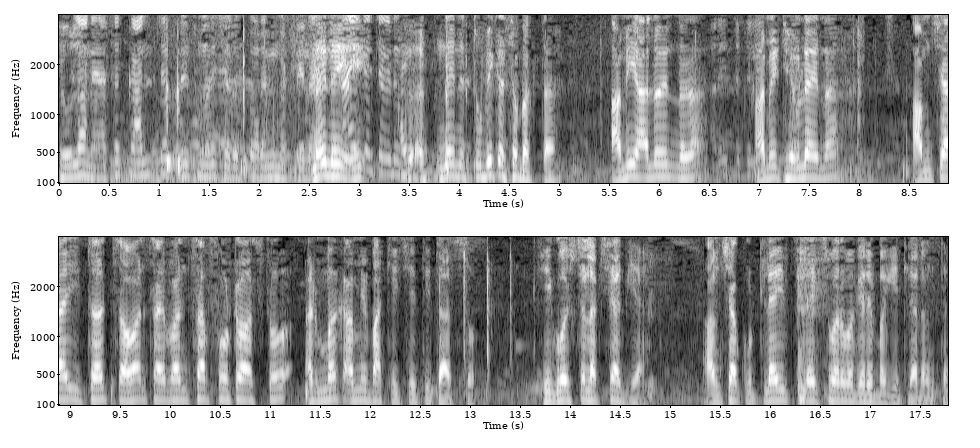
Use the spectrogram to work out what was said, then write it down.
ठेवला नाही. असं कालच्या प्रेसमध्ये शरद पवारांनी म्हटलेलं नाही नाही नाही तुम्ही कसं बघता? आम्ही आलोय ना आम्ही ठेवलंय ना आमच्या इथं चव्हाण साहेबांचा फोटो असतो आणि मग आम्ही बाकीचे तिथं असतो. ही गोष्ट लक्षात घ्या. आमच्या कुठल्याही फ्लेक्सवर वगैरे बघितल्यानंतर.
